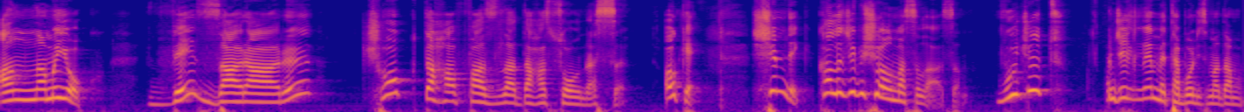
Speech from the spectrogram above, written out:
Anlamı yok ve zararı çok daha fazla daha sonrası. Okey. Şimdi kalıcı bir şey olması lazım. Vücut Öncelikle metabolizmadan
